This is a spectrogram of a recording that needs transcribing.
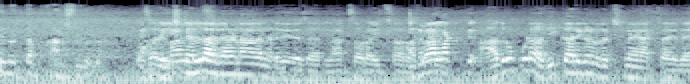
ಏನು ತಪ್ಪು ಕಾಣಿಸೋದಿಲ್ಲ ಸರ್ ಇಷ್ಟೆಲ್ಲ ಹಗರಣ ನಡೆದಿದೆ ಸರ್ ನಾಲ್ಕು ಸಾವಿರ ಐದು ಸಾವಿರ. ಹದಿನಾಲ್ಕು ಆದ್ರೂ ಕೂಡ ಅಧಿಕಾರಿಗಳ ರಕ್ಷಣೆ ಆಗ್ತಾ ಇದೆ.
